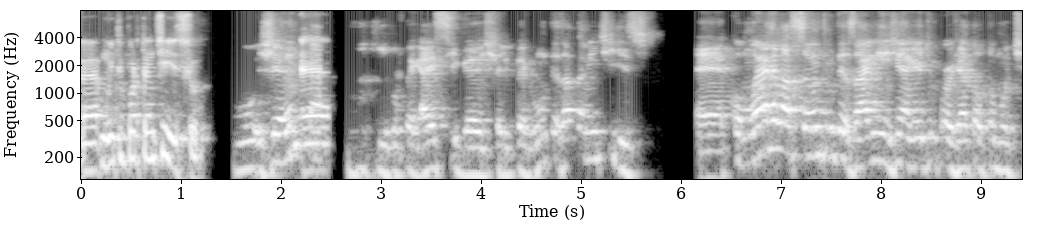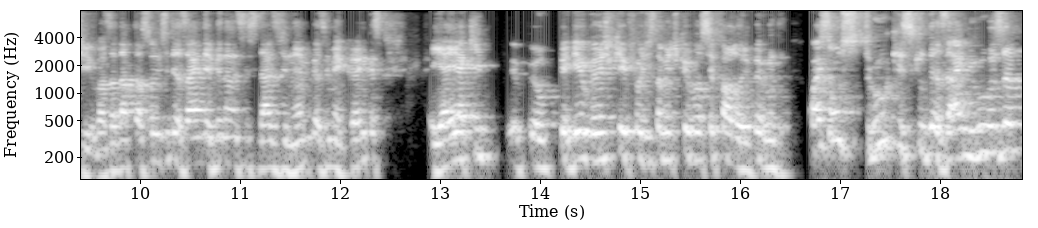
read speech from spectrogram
é muito importante isso. O Jean, é... vou pegar esse gancho, ele pergunta exatamente isso. É, como é a relação entre o design e a engenharia de um projeto automotivo? As adaptações de design devido a necessidades dinâmicas e mecânicas. E aí aqui eu peguei o gancho porque foi justamente o que você falou. Ele pergunta, quais são os truques que o design usa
